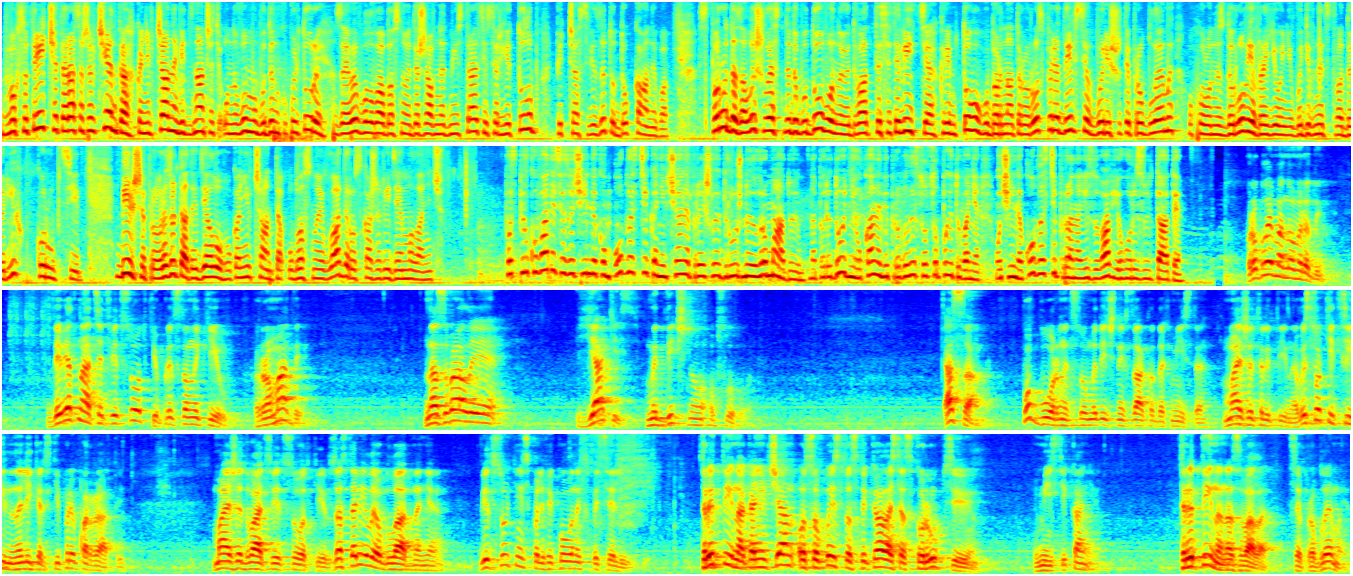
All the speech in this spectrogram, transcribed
200-річчя Тараса Шевченка канівчани відзначать у новому будинку культури, заявив голова обласної державної адміністрації Сергій Тулуб під час візиту до Канева. Споруда залишилась недобудованою два десятиліття. Крім того, губернатор розпорядився вирішити проблеми охорони здоров'я в районі, будівництва доріг, корупції. Більше про результати діалогу канівчан та обласної влади розкаже Лідія Меланіч. Поспілкуватися з очільником області канівчани прийшли дружною громадою. Напередодні у Каневі провели соцопитування. Очільник області проаналізував його результати. Проблема номер один. 19% представників громади назвали якість медичного обслуговування. А саме, поборництво в медичних закладах міста майже третина, високі ціни на лікарські препарати майже 20%, застаріле обладнання, відсутність кваліфікованих спеціалістів. Третина канівчан особисто стикалася з корупцією в місті Канів. Третина назвала це проблемою.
